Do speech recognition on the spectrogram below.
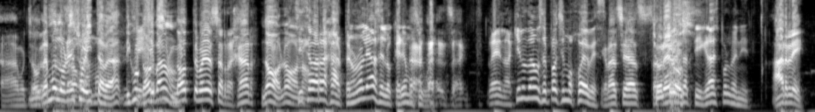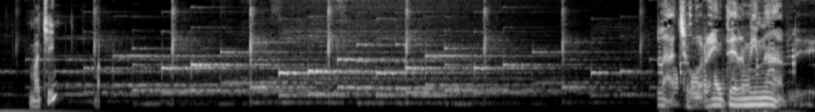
Ah, muchas Nos gracias. vemos, Lorenzo, ahorita, ¿verdad? Dijo Sí. que No, sí, va o no. no te vayas a rajar. No, no, sí no. se va a rajar, pero no le hace, lo queremos igual. Exacto. bueno, aquí nos vemos el próximo jueves. Gracias. Choreros. Gracias a ti, gracias por venir. Arre. ¿Machín? La chora interminable.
